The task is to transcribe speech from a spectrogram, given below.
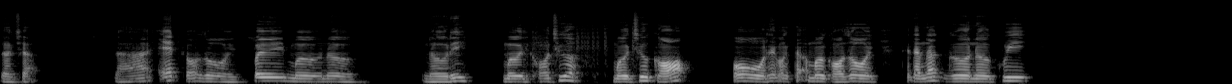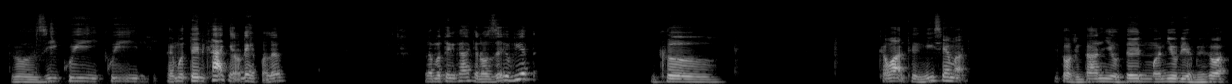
Được chưa? Đó, S có rồi, P, M, N. N đi. M thì có chưa? M chưa có. Ồ, thế bằng M có rồi. Thế tam giác GNQ. N Q. thấy một tên khác thì nó đẹp vào lớp. Là một tên khác thì nó dễ viết. G. Các bạn thử nghĩ xem ạ. Chứng tỏ chúng ta nhiều tên mà nhiều điểm đấy các bạn.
